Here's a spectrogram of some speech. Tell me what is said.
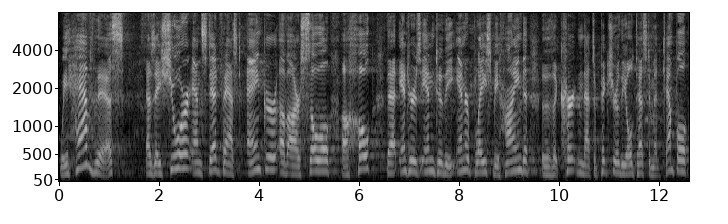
We have this as a sure and steadfast anchor of our soul, a hope that enters into the inner place behind the curtain. That's a picture of the Old Testament temple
